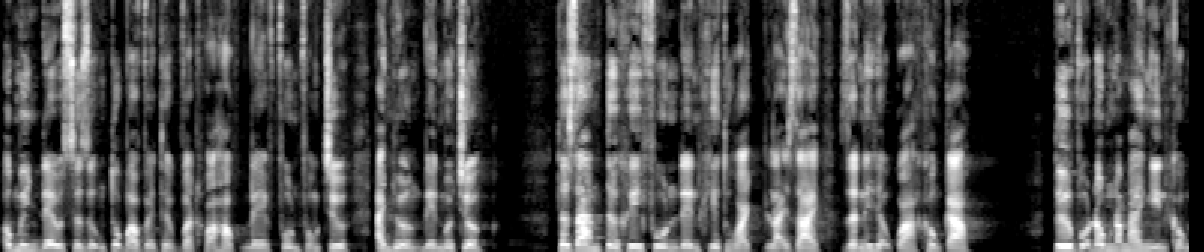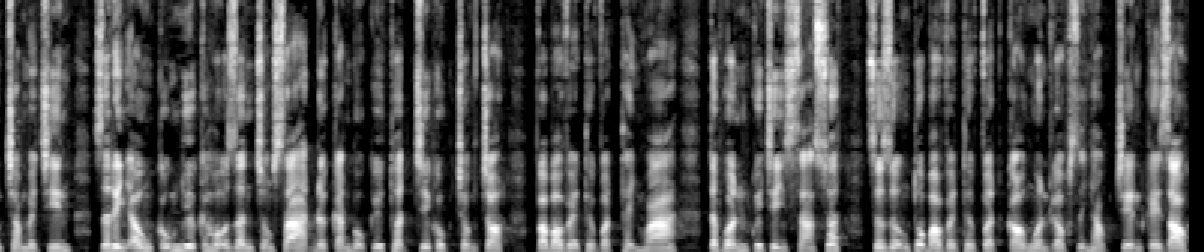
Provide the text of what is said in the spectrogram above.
ông Minh đều sử dụng thuốc bảo vệ thực vật hóa học để phun phòng trừ, ảnh hưởng đến môi trường. Thời gian từ khi phun đến khi thu hoạch lại dài, dẫn đến hiệu quả không cao. Từ vụ đông năm 2019, gia đình ông cũng như các hộ dân trong xã được cán bộ kỹ thuật tri cục trồng trọt và bảo vệ thực vật Thanh Hóa tập huấn quy trình sản xuất, sử dụng thuốc bảo vệ thực vật có nguồn gốc sinh học trên cây rau.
